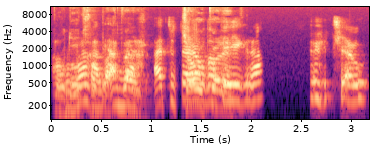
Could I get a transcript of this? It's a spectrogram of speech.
Pour d'autres partages. À, tout à l'heure dans Telegram. Ciao.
